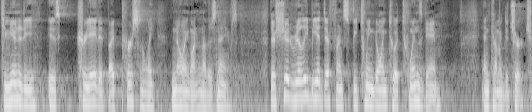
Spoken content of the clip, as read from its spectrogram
Community is created by personally knowing one another's names. There should really be a difference between going to a Twins game and coming to church.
